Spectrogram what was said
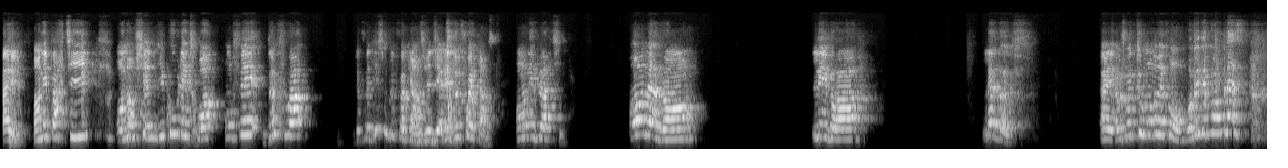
Allez, on est parti. On enchaîne du coup les trois. On fait deux fois, deux fois 10 ou deux fois 15 J'ai dit allez, deux fois 15. On est parti. En avant, les bras, la boxe. Allez, je vois que tout le monde répond. Remettez-vous en place.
